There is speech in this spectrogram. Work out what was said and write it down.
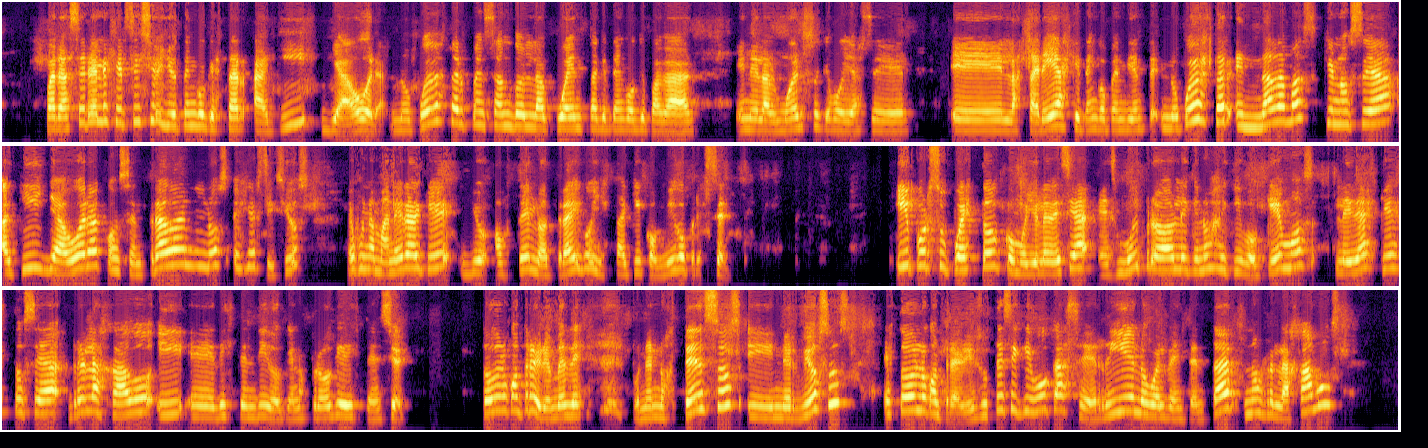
para hacer el ejercicio yo tengo que estar aquí y ahora. No puedo estar pensando en la cuenta que tengo que pagar, en el almuerzo que voy a hacer, en las tareas que tengo pendientes. No puedo estar en nada más que no sea aquí y ahora concentrada en los ejercicios. Es una manera que yo a usted lo atraigo y está aquí conmigo presente. Y por supuesto, como yo le decía, es muy probable que nos equivoquemos. La idea es que esto sea relajado y eh, distendido, que nos provoque distensión. todo lo contrario, en vez de ponernos tensos y nerviosos, es todo lo contrario. Y si usted se equivoca, se ríe, lo vuelve a intentar, nos relajamos,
